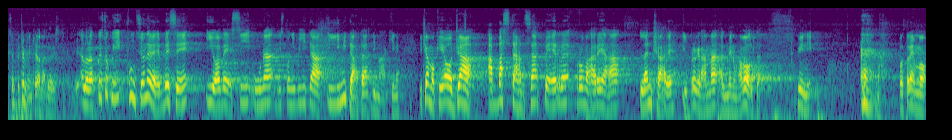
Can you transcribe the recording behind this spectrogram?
semplicemente la vado a restituire. Allora, questo qui funzionerebbe se io avessi una disponibilità illimitata di macchine. Diciamo che ho già abbastanza per provare a lanciare il programma almeno una volta. Quindi potremmo,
